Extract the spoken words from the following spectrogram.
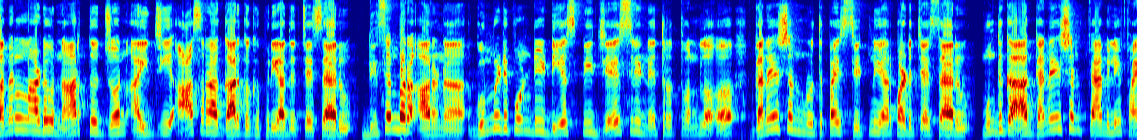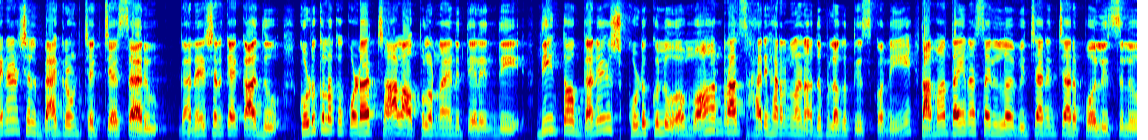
Tamil Nadu north zone IG Asra గార్గకు ఫిర్యాదు చేశారు. డిసెంబర్ ఆరున గుమ్మిడిపుండి డిఎస్పీ జయశ్రీ నేతృత్వంలో గణేశన్ మృతిపై సిట్ని ఏర్పాటు చేశారు. ముందుగా Ganeshan family financial background check చేశారు. గణేషన్కే కాదు కొడుకులకు కూడా చాలా అప్పులున్నాయని తేలింది. దీంతో గణేష్ కొడుకులు మోహన్ రాజ్ హరిహరన్లను అదుపులోకి తీసుకొని తమదైన శైలిలో విచారించారు పోలీసులు.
